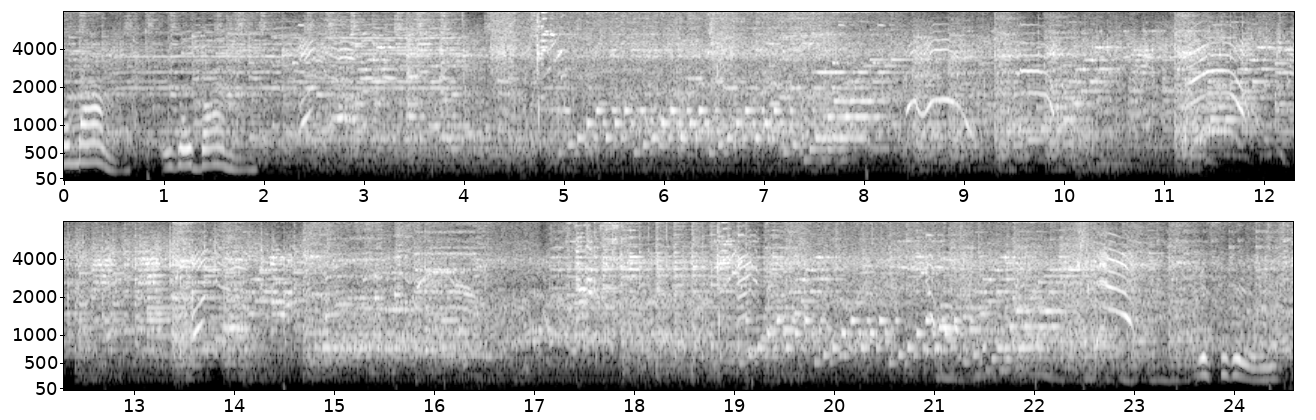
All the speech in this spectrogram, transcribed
Obama. Is Obama. Yes, it is.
